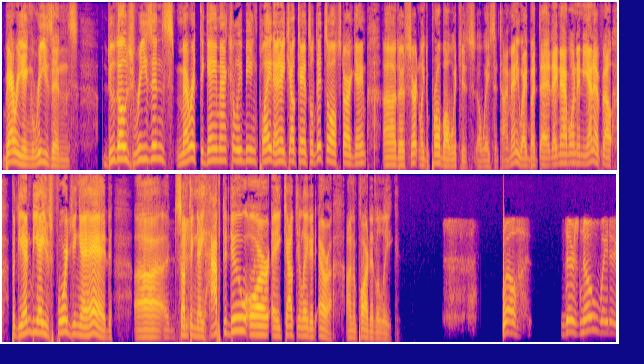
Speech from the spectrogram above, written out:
varying reasons do those reasons merit the game actually being played? NHL canceled its All Star game. Uh, there's certainly the Pro Bowl, which is a waste of time anyway, but uh, they didn't have one in the NFL. But the NBA is forging ahead. Uh, something they have to do, or a calculated error on the part of the league? Well, there's no way to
